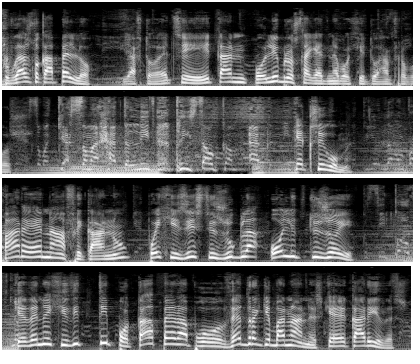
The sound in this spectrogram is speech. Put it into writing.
Του βγάζω το καπέλο γι' αυτό έτσι. Ήταν πολύ μπροστά για την εποχή του άνθρωπος. Και εξηγούμε. Πάρε ένα Αφρικάνο που έχει ζήσει στη ζούγκλα όλη τη ζωή και δεν έχει δει τίποτα πέρα από δέντρα και μπανάνες και καρύδες.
